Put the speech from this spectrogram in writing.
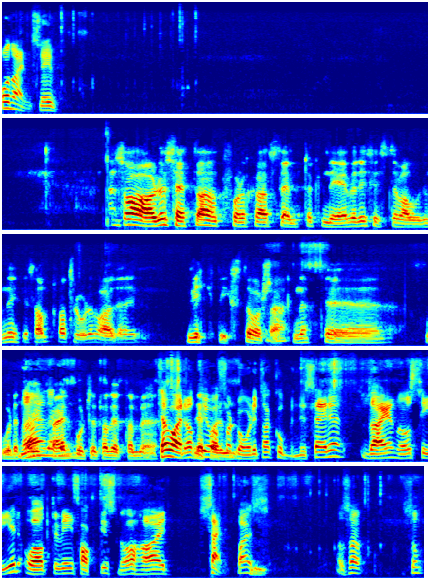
og næringsliv. Så har du sett at folk har stemt og ned ved de siste valgene. ikke sant? Hva tror du var de viktigste årsakene til hvor dette gikk feil, bortsett fra dette med reformen? Det var at vi var for dårlige til å kommunisere det jeg nå sier, og at vi faktisk nå har skjerpa oss. Altså, som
